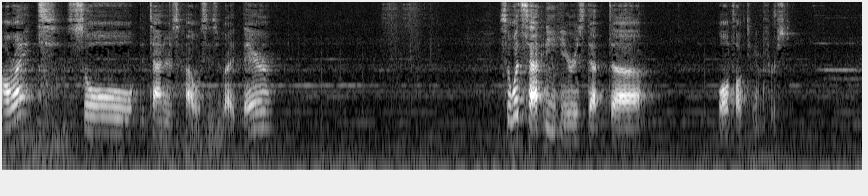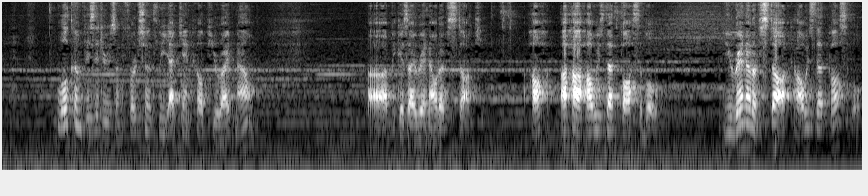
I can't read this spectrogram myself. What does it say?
Alright, so the tanner's house is right there. So what's happening here is that uh, I'll talk to him first. Welcome visitors. Unfortunately, I can't help you right now uh, because I ran out of stock. How, aha, how is that possible? You ran out of stock. How is that possible?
